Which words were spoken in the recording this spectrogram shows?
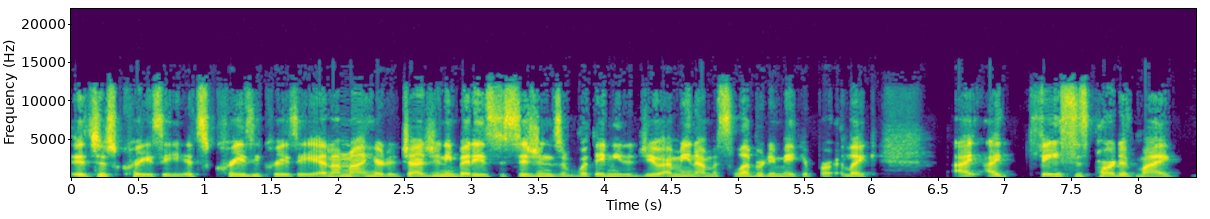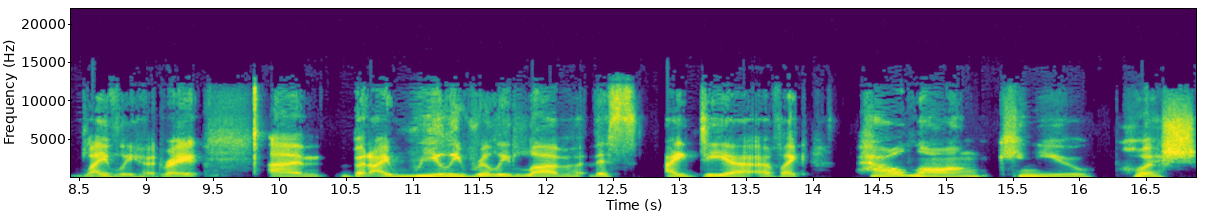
it's just crazy. It's crazy crazy. And i'm not here to judge anybody's decisions of what they need to do. I mean i'm a celebrity makeup like i i face is part of my livelihood right? Um but i really really love this idea of like how long can you push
